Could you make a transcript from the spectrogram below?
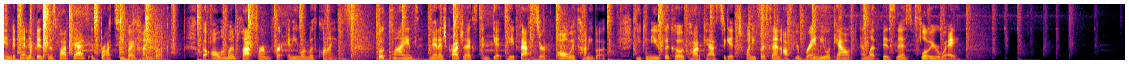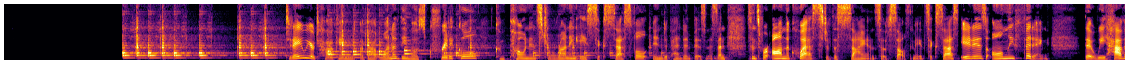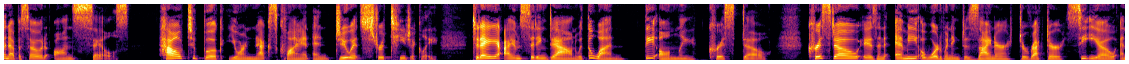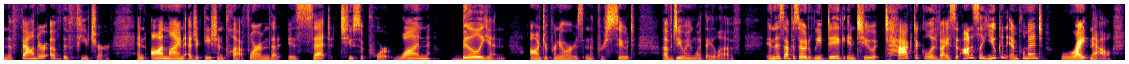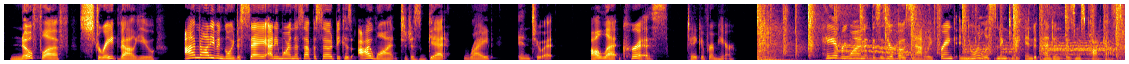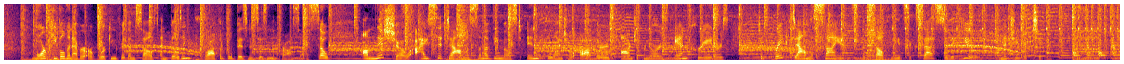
Independent Business Podcast is brought to you by Honeybook, the all in one platform for anyone with clients. Book clients, manage projects, and get paid faster, all with Honeybook. You can use the code podcast to get 20% off your brand new account and let business flow your way. Today, we are talking about one of the most critical components to running a successful independent business. And since we're on the quest of the science of self made success, it is only fitting that we have an episode on sales how to book your next client and do it strategically. Today, I am sitting down with the one, the only, Chris Do. Chris Do is an Emmy award winning designer, director, CEO, and the founder of The Futur, an online education platform that is set to support 1 billion entrepreneurs in the pursuit of doing what they love. In this episode, we dig into tactical advice that honestly you can implement right now. No fluff, straight value. I'm not even going to say anymore in this episode because I want to just get right into it. I'll let Chris take it from here. Hey everyone, this is your host, Natalie Frank, and you're listening to the Independent Business Podcast. More people than ever are working for themselves and building profitable businesses in the process. So, on this show, I sit down with some of the most influential authors, entrepreneurs, and creators to break down the science of self made success so that you can achieve it too.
